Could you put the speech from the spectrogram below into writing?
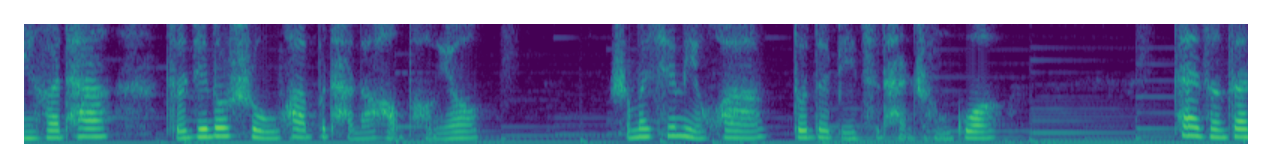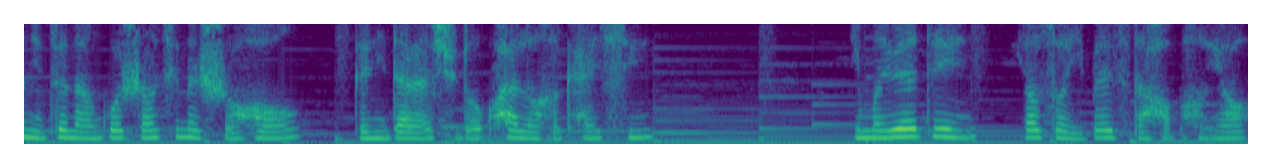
你和他曾经都是无话不谈的好朋友，什么心里话都对彼此坦诚过。他也曾在你最难过、伤心的时候，给你带来许多快乐和开心。你们约定要做一辈子的好朋友，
